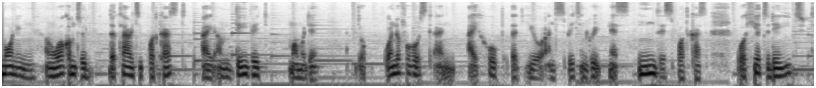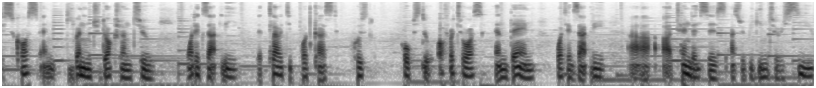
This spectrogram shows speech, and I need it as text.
morning, and welcome to the Clarity Podcast. I am David Mamode, your wonderful host, and I hope that you're anticipating greatness in this podcast. We're here today to discuss and give an introduction to what exactly the Clarity Podcast host hopes to offer to us, and then what exactly uh, our tendencies as we begin to receive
